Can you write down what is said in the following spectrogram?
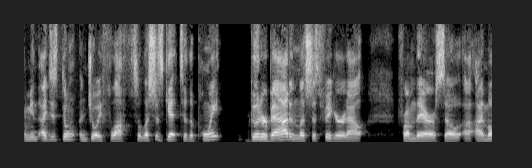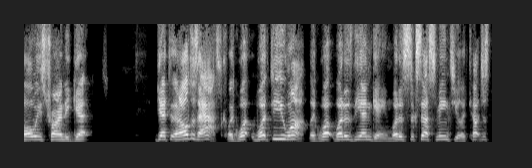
I mean, I just don't enjoy fluff. So let's just get to the point, good or bad, and let's just figure it out from there. So uh, I'm always trying to get get to, and I'll just ask, like, what what do you want? Like, what what is the end game? What does success mean to you? Like, just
